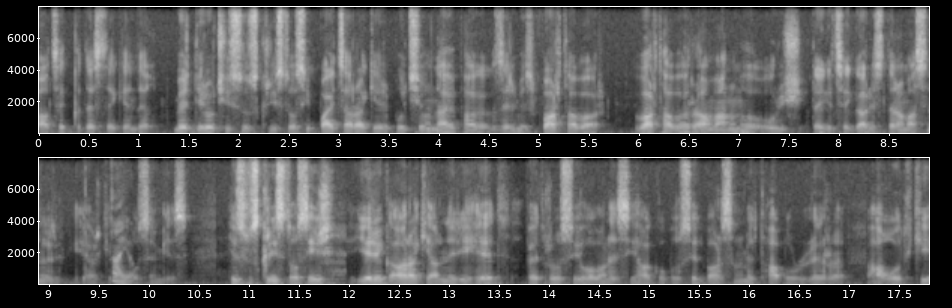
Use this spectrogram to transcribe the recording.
բացեք, կտեսնեք այնտեղ մեր Տիրոջ Հիսուս Քրիստոսի պայծառակերպություն, նաև փակագծերի մեջ Վարդավառ։ Վարդավառ անվանումը ուրիշ տեղից է գալիս, դրա մասին էլ իհարկե խոսեմ ես։ Հիսուս Քրիստոսը իր երեք առաքյալների հետ, Պետրոսի, Հովանեսի, Հակոբոսի հետ բարձրանում է Թաբոր լեռը աղոթքի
